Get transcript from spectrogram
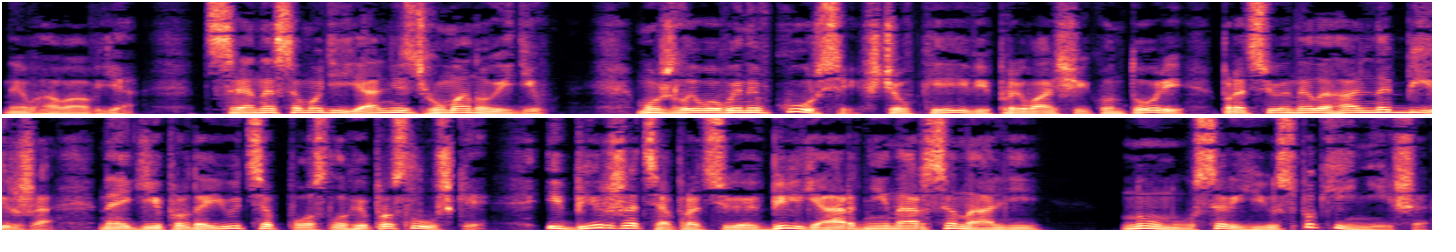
не вгавав я. Це не самодіяльність гуманоїдів. Можливо, ви не в курсі, що в Києві при вашій конторі працює нелегальна біржа, на якій продаються послуги прослушки, і біржа ця працює в більярдній на арсенальній. Ну ну, Сергію, спокійніше.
